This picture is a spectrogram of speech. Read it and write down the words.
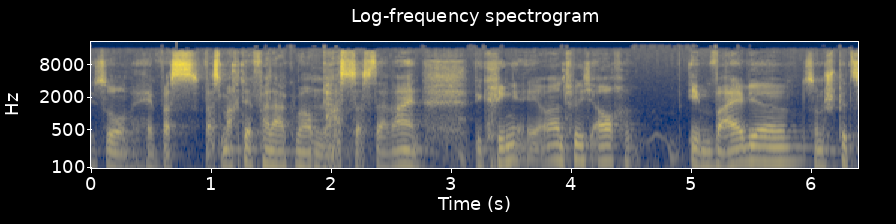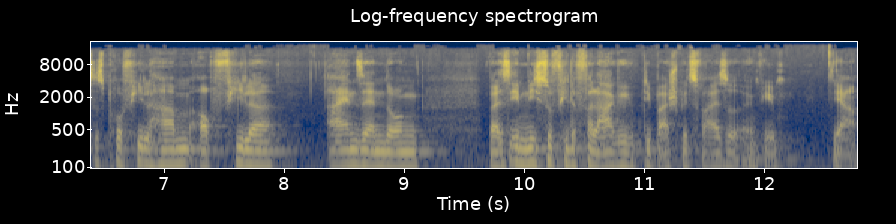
so, hey, was, was macht der Verlag überhaupt? Mhm. Passt das da rein? Wir kriegen natürlich auch, eben weil wir so ein spitzes Profil haben, auch viele Einsendungen, weil es eben nicht so viele Verlage gibt, die beispielsweise irgendwie ja,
